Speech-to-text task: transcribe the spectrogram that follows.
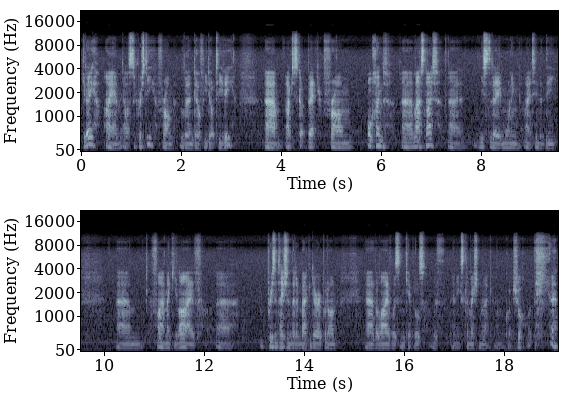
G'day, I am Alister Christie from LearnDelphi.tv. Um, I've just got back from Auckland uh, last night. Uh, yesterday morning I attended the um, FireMonkey Live uh, presentation that Embarcadero put on. Uh, the live was in capitals with an exclamation mark. I'm not quite sure what the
